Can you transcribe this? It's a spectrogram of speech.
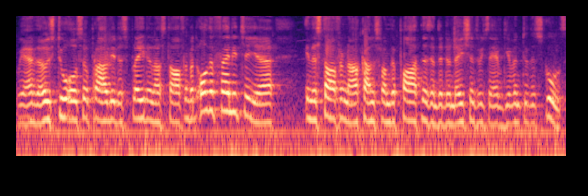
We have those two also proudly displayed in our staff room. But all the furniture here in the staff room now comes from the partners and the donations which they have given to the schools.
